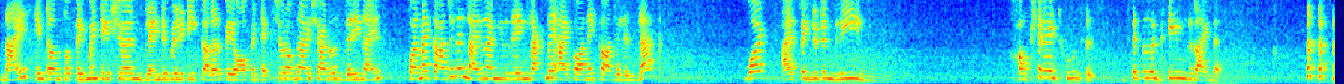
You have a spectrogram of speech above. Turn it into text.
nice in terms of pigmentation, blendability, color payoff, and texture of the eyeshadows. Very nice. For my kajal and liner, I'm using Lakme Eyeconic Kajal in black. What? I picked it in green. How can I do this? This is a green liner.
